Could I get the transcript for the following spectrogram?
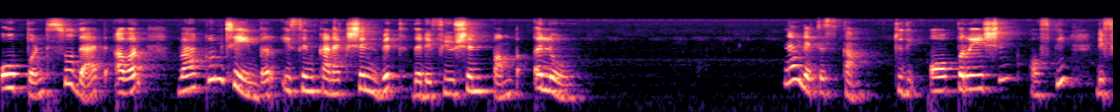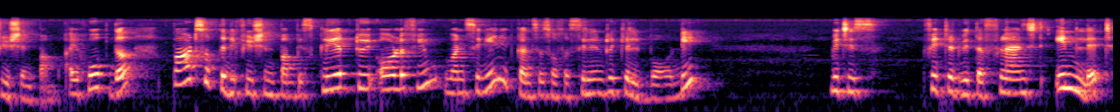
opened so that our vacuum chamber is in connection with the diffusion pump alone. Now let us come to the operation of the diffusion pump. I hope the parts of the diffusion pump is clear to all of you. Once again it consists of a cylindrical body which is fitted with a flanged inlet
